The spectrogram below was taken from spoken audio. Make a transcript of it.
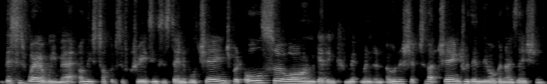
This is where we met on these topics of creating sustainable change, but also on getting commitment and ownership to that change within the organization.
